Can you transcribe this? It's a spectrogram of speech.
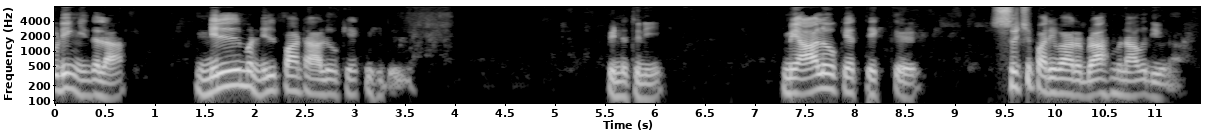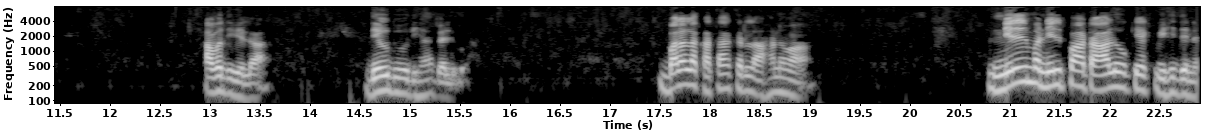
උඩින් ඉඳලා නිල්ම නිල්පාට ආලෝකයක් විහිදුව. පින්නතුනී මේ ආලෝකයත් එක්ක සුචි පරිවාර බ්‍රහ්මණ අවදි වුණා අවදි වෙලා දෙව්දුව දිහා බැලුවා. බලල කතා කරලා අහනවා නිල්ම නිල්පාට ආලෝකයක් විහිදෙන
